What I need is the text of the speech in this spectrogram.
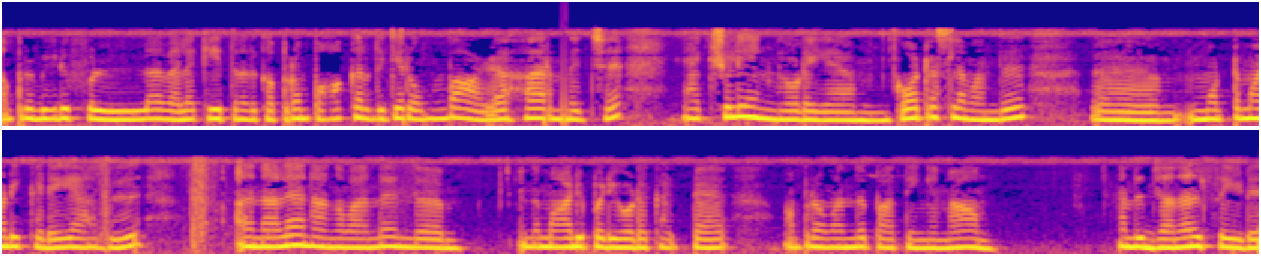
அப்புறம் வீடு ஃபுல்லாக விளக்கேற்றுனதுக்கப்புறம் பார்க்குறதுக்கே ரொம்ப அழகாக இருந்துச்சு. ஆக்சுவலி எங்களுடைய குவார்ட்டர்ஸில் வந்து மொட்டை மாடி கிடையாது. அதனால் நாங்கள் வந்து இந்த இந்த மாடிப்படியோட கட்டை அப்புறம் வந்து பார்த்திங்கன்னா அந்த ஜன்னல் சைடு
